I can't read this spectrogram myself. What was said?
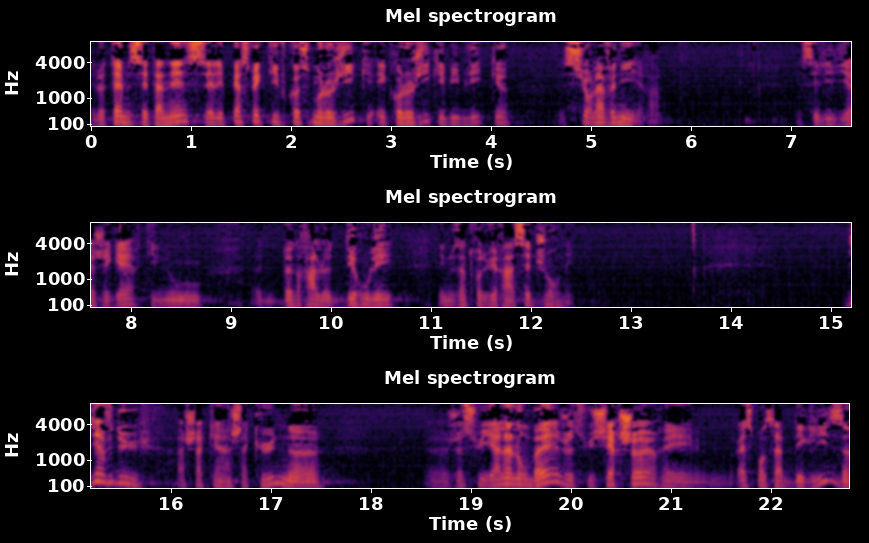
Et le thème cette année, c'est les perspectives cosmologiques, écologiques et bibliques sur l'avenir. C'est Lydia Jäger qui nous donnera le déroulé et nous introduira à cette journée. Bienvenue à chacun, à chacune. Euh, je suis Alain Lombet, je suis chercheur et responsable d'église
